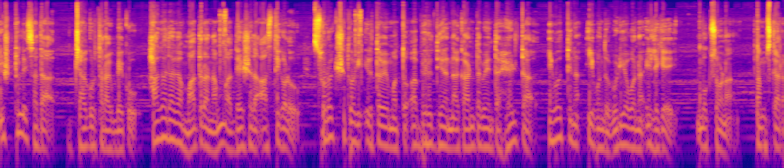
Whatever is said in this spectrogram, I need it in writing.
ಇಷ್ಟಲ್ಲಿ ಸದಾ ಜಾಗೃತರಾಗಬೇಕು. ಹಾಗಾದಾಗ ಮಾತ್ರ ನಮ್ಮ ದೇಶದ ಆಸ್ತಿಗಳು ಸುರಕ್ಷಿತವಾಗಿ ಇರ್ತವೆ ಮತ್ತು ಅಭಿವೃದ್ಧಿಯನ್ನ ಕಾಣ್ತವೆ ಅಂತ ಹೇಳ್ತಾ ಇವತ್ತಿನ ಈ ಒಂದು ವಿಡಿಯೋವನ್ನ ಇಲ್ಲಿಗೆ ಮುಗಿಸೋಣ. ನಮಸ್ಕಾರ.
